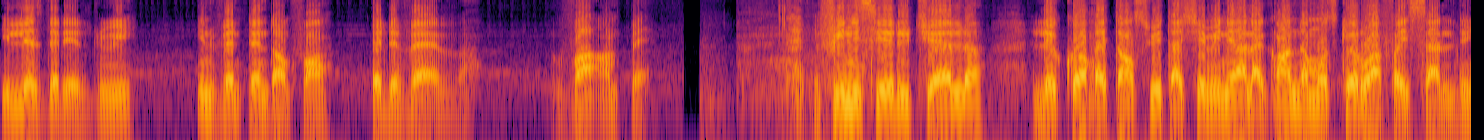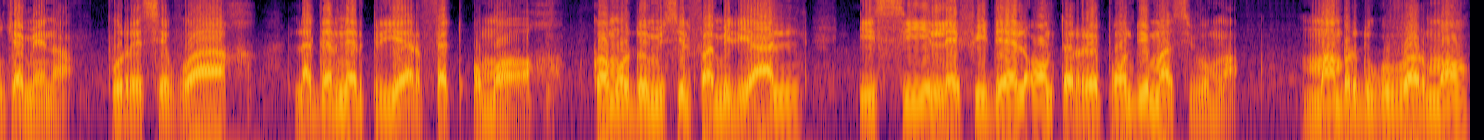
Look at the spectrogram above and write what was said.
Il laisse derrière lui une vingtaine d'enfants et de veuves. Va en paix. Fini ces rituels, le corps est ensuite acheminé à la grande mosquée Roi Faisal de N'Djamena pour recevoir la dernière prière faite aux morts. Comme au domicile familial, ici les fidèles ont répondu massivement. Membres du gouvernement,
